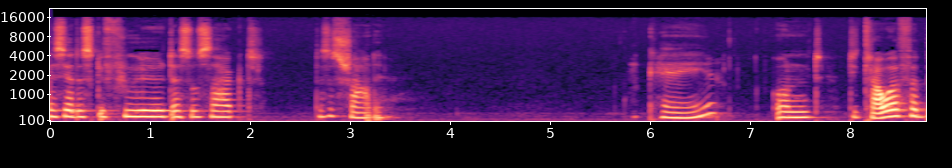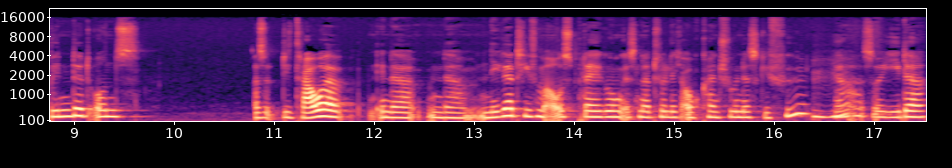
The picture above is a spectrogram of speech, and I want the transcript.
ist ja das Gefühl, das so sagt, das ist schade. Okay. Und die Trauer verbindet uns, also die Trauer in der, in der negativen Ausprägung ist natürlich auch kein schönes Gefühl. Mhm. Ja, also jeder,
